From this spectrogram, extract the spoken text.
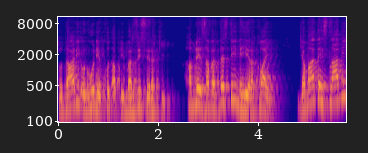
تو داڑھی انہوں نے خود اپنی مرضی سے رکھی۔ ہم نے زبردستی نہیں رکھوائی۔ جماعت اسلامی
